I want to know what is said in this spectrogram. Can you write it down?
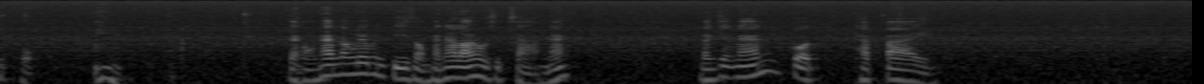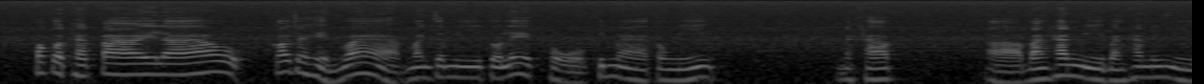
2556 แต่ของท่านต้องเลือกเป็นปี 2563 นะ หลังจากนั้นกดถัดไป พอกดถัดไปแล้วก็จะเห็นว่ามันจะมีตัวเลขโผล่ขึ้นมาตรงนี้นะครับ บางท่านมีบางท่านไม่มี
